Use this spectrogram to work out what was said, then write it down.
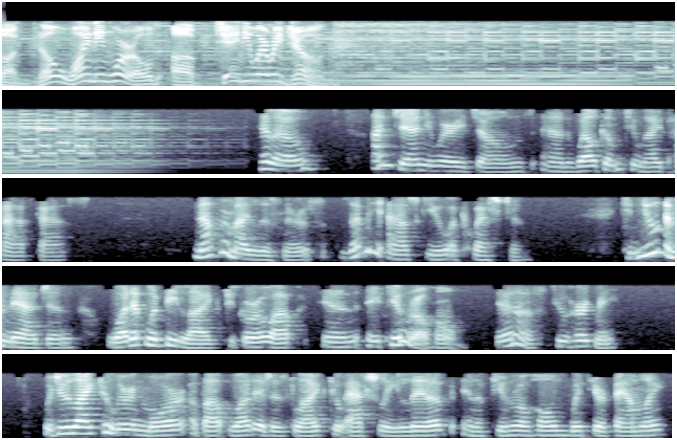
the no whining world of January Jones. Hello, I'm January Jones and welcome to my podcast. Now for my listeners, let me ask you a question. Can you imagine what it would be like to grow up in a funeral home? Yes, you heard me. Would you like to learn more about what it is like to actually live in a funeral home with your family?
